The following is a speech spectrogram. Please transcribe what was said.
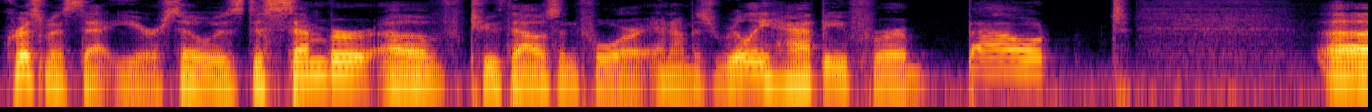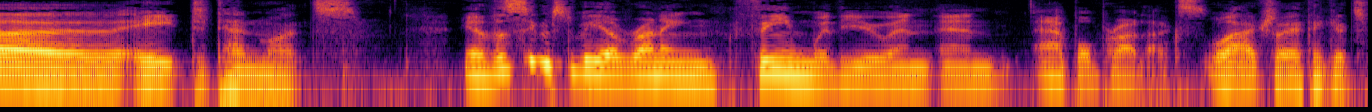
Christmas that year, so it was December of 2004, and I was really happy for about uh, eight to ten months. Yeah, this seems to be a running theme with you and, and Apple products. Well, actually, I think it's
